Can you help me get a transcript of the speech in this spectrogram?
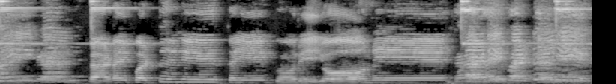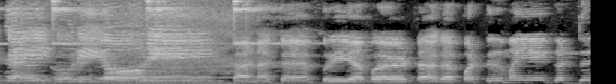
மைகன் கடைப்பட்டு நீர்க்கை குறியோனே. கடைப்பட்டு நிற்கை கனக பிரியப்பட்டகப்பட்டு மையை கட்டு.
